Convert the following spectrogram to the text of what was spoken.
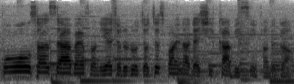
pulls herself back from the edge of the rooftop, just finding out that she can't be seen from the ground.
